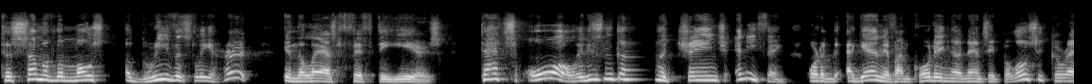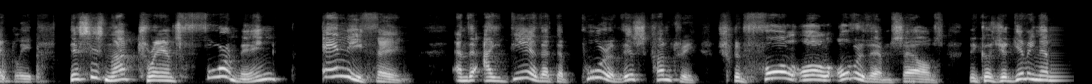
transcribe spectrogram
to some of the most grievously hurt in the last 50 years. That's all. It isn't going to change anything. Or to, again, if I'm quoting uh, Nancy Pelosi correctly, this is not transforming anything. And the idea that the poor of this country should fall all over themselves because you're giving them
